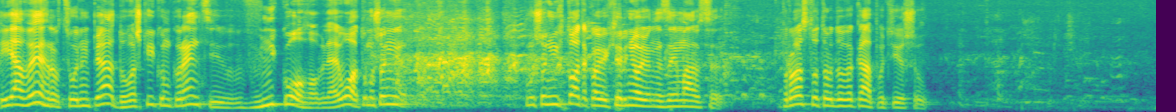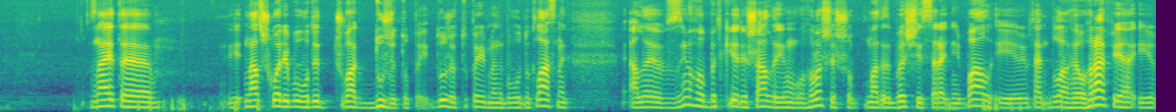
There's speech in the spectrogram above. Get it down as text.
І я виграв цю олімпіаду важкій конкуренції в нікого, бля. О, тому що ні... Тому що ніхто такою херньою не займався. Просто трудовика потішив. Знаєте, у нас в школі був один чувак дуже тупий. Дуже тупий, в мене був однокласник. Але з нього батьки рішали йому гроші, щоб мати вищий середній бал. І була географія, і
